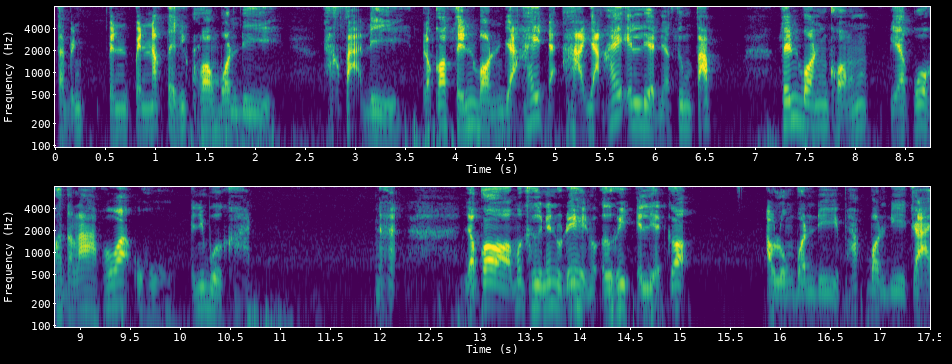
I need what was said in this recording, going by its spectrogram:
แต่เป็นเป็นเป็นนักเตะที่ครองบอลดี ทักษะดี แล้วก็เซนบอลอยากให้หาอยากให้เอเลียตเนี่ยซึมซับเซนบอลของเตียโกคันตาร่าเพราะว่าโอ้โหอันนี้เบอร์ขาดนะฮะแล้วก็เมื่อคืนนี้หนูได้เห็นว่าเออเฮ้ยเอเลียดก็เอาลงบอลดี พักบอลดีจ่าย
